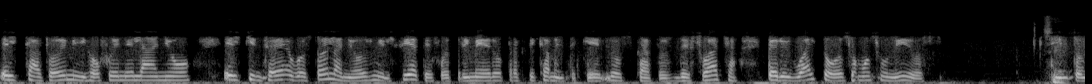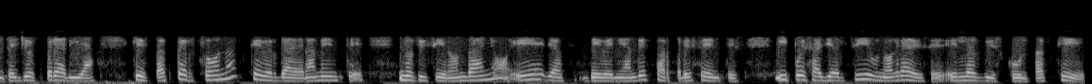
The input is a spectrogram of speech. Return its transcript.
El caso de mi hijo fue en el año, el 15 de agosto del año 2007, fue primero prácticamente que los casos de Suacha, pero igual todos somos unidos. Entonces yo esperaría que estas personas que verdaderamente nos hicieron daño, ellas deberían de estar presentes. Y pues ayer sí, uno agradece eh, las disculpas que,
